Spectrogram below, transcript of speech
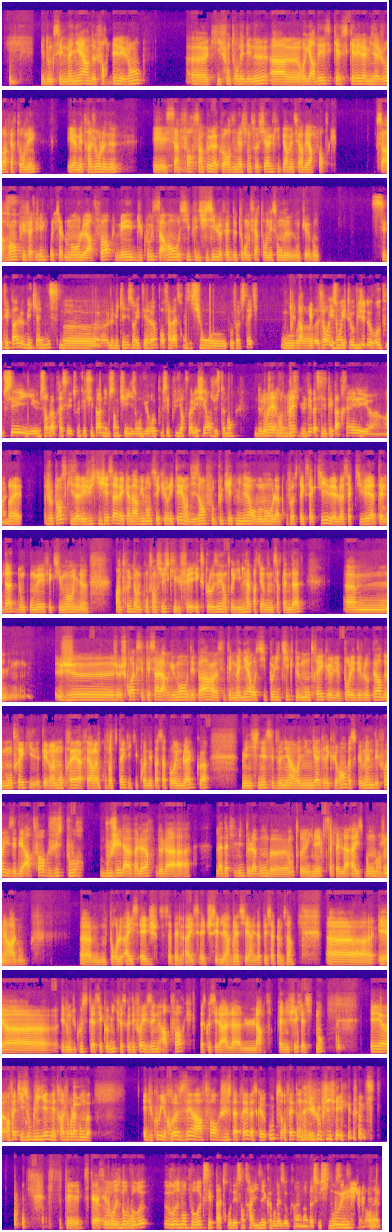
Et donc c'est une manière de forcer les gens euh, qui font tourner des nœuds à euh, regarder quelle, quelle est la mise à jour à faire tourner et à mettre à jour le nœud et ça force un peu la coordination sociale qui permet de faire des hard forks. Ça rend plus facile socialement le hard fork, mais du coup, ça rend aussi plus difficile le fait de tourner, faire tourner son nœud. Donc euh, bon. C'était pas le mécanisme, euh, le mécanisme dans Ethereum pour faire la transition au proof of stake? Ou euh, genre ils ont été obligés de repousser. Il me semble après c'est des trucs que je suis pas, mais il me semble qu'ils ont dû repousser plusieurs fois l'échéance justement de l'explosion de difficulté parce qu'ils n'étaient pas prêts. Et, ouais. ouais. Je pense qu'ils avaient justifié ça avec un argument de sécurité en disant faut plus qu'il y ait de mineurs au moment où la proof of stake s'active et elle va s'activer à telle date. Donc on met effectivement une, un truc dans le consensus qui le fait exploser entre guillemets à partir d'une certaine date. Euh, je, je, crois que c'était ça l'argument au départ. C'était une manière aussi politique de montrer que pour les développeurs de montrer qu'ils étaient vraiment prêts à faire la proof of stake et qu'ils prenaient pas ça pour une blague quoi. Mais in fine, c'est devenu un running gag récurrent parce que même des fois, ils faisaient des hard forks juste pour bouger la valeur de la, la date limite de la bombe, euh, entre guillemets, qui s'appelle la Ice Bomb en général, ou euh, pour le Ice Edge, ça s'appelle Ice Edge, c'est l'air glaciaire, ils appelaient ça comme ça. Euh, et, euh, et donc du coup, c'était assez comique parce que des fois, ils faisaient une hard fork, parce que c'est la, la, l'hard planifié classiquement. Et euh, en fait, ils oubliaient de mettre à jour la bombe. Et du coup, ils refaisaient un hard fork juste après parce que, oups, en fait, on avait oublié. c'était, c'était assez heureusement pour eux. Heureusement pour eux que c'est pas trop décentralisé comme réseau quand même, hein, parce que sinon oui. c'est un bordel.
